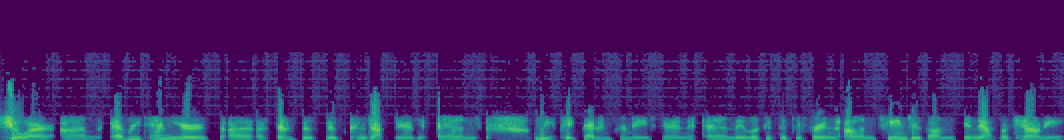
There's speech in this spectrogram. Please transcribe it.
Sure. Um, every 10 years, uh, a census is conducted, and we take that information and they look at the different um, changes on in Nassau County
